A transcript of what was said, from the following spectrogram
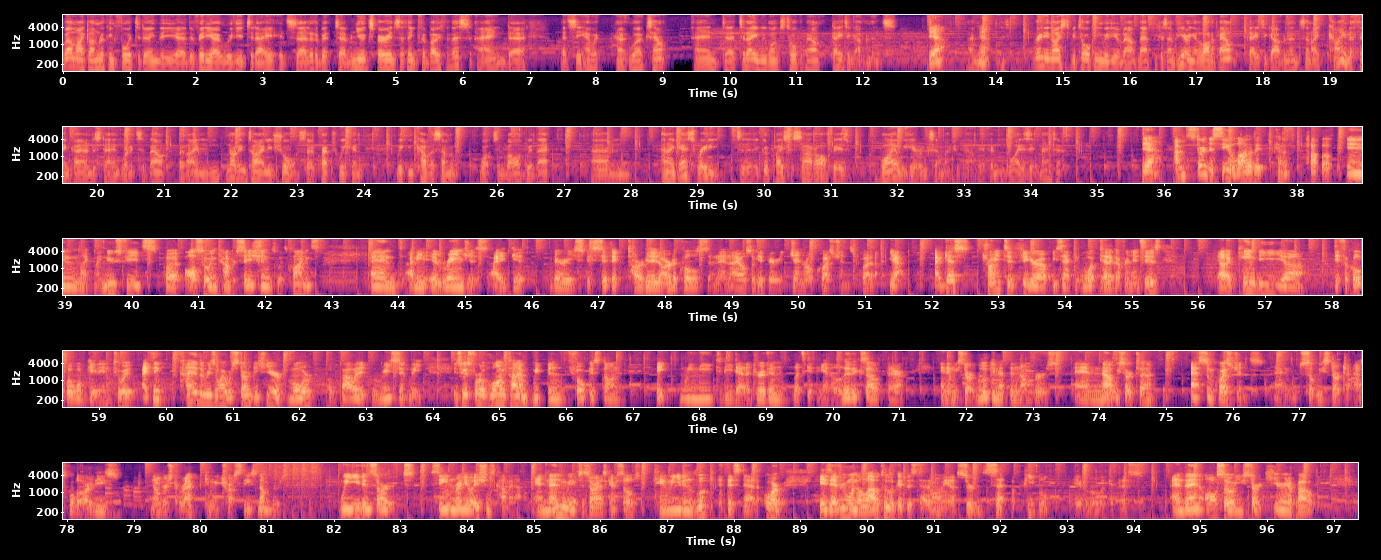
Well, Michael, I'm looking forward to doing the uh, the video with you today. It's a little bit of a new experience, I think, for both of us, and uh, let's see how it how it works out. And uh, today we want to talk about data governance. Yeah, um, yeah. It's really nice to be talking with you about that because I'm hearing a lot about data governance, and I kind of think I understand what it's about, but I'm not entirely sure. So perhaps we can we can cover some of what's involved with that. Um, and I guess really a good place to start off is why are we hearing so much about it and why does it matter? Yeah, I'm starting to see a lot of it kind of pop up in like my news feeds, but also in conversations with clients. And I mean, it ranges. I get very specific targeted articles, and then I also get very general questions. But yeah, I guess trying to figure out exactly what data governance is uh, can be uh, difficult, but we'll get into it. I think kind of the reason why we're starting to hear more about it recently is because for a long time we've been focused on, hey, we need to be data driven. Let's get the analytics out there. And then we start looking at the numbers. And now we start to ask some questions. And so we start to ask, well, are these numbers correct? Can we trust these numbers? We even start seeing regulations coming out. And then we have to start asking ourselves, can we even look at this data? Or is everyone allowed to look at this data? Only a certain set of people able to look at this. And then also you start hearing about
